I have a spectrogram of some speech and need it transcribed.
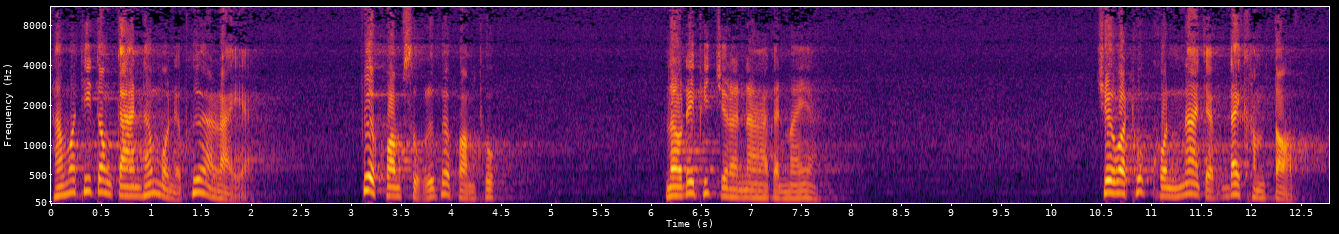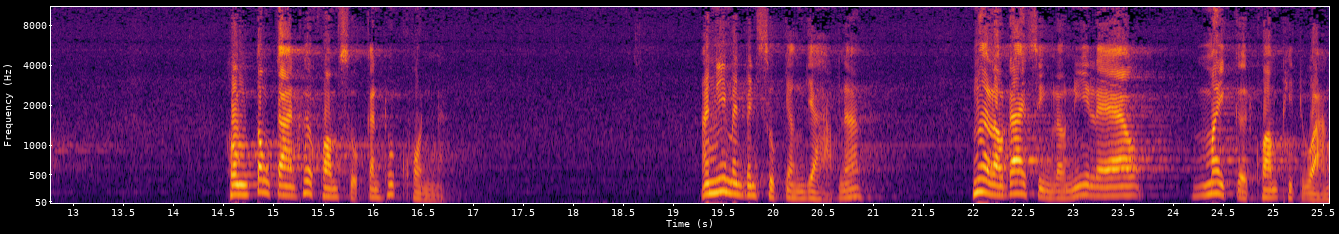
ถามว่าที่ต้องการทั้งหมดเนี่ยเพื่ออะไรอะ เพื่อความสุขหรือเพื่อความทุกข์เราได้พิจารณากันไหมอะ เชื่อว่าทุกคนน่าจะได้คำตอบ คงต้องการเพื่อความสุขกันทุกคนนะอันนี้มันเป็นสุขอย่างหยาบนะ เมื่อเราได้สิ่งเหล่านี้แล้ว ไม่เกิดความผิดหวัง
